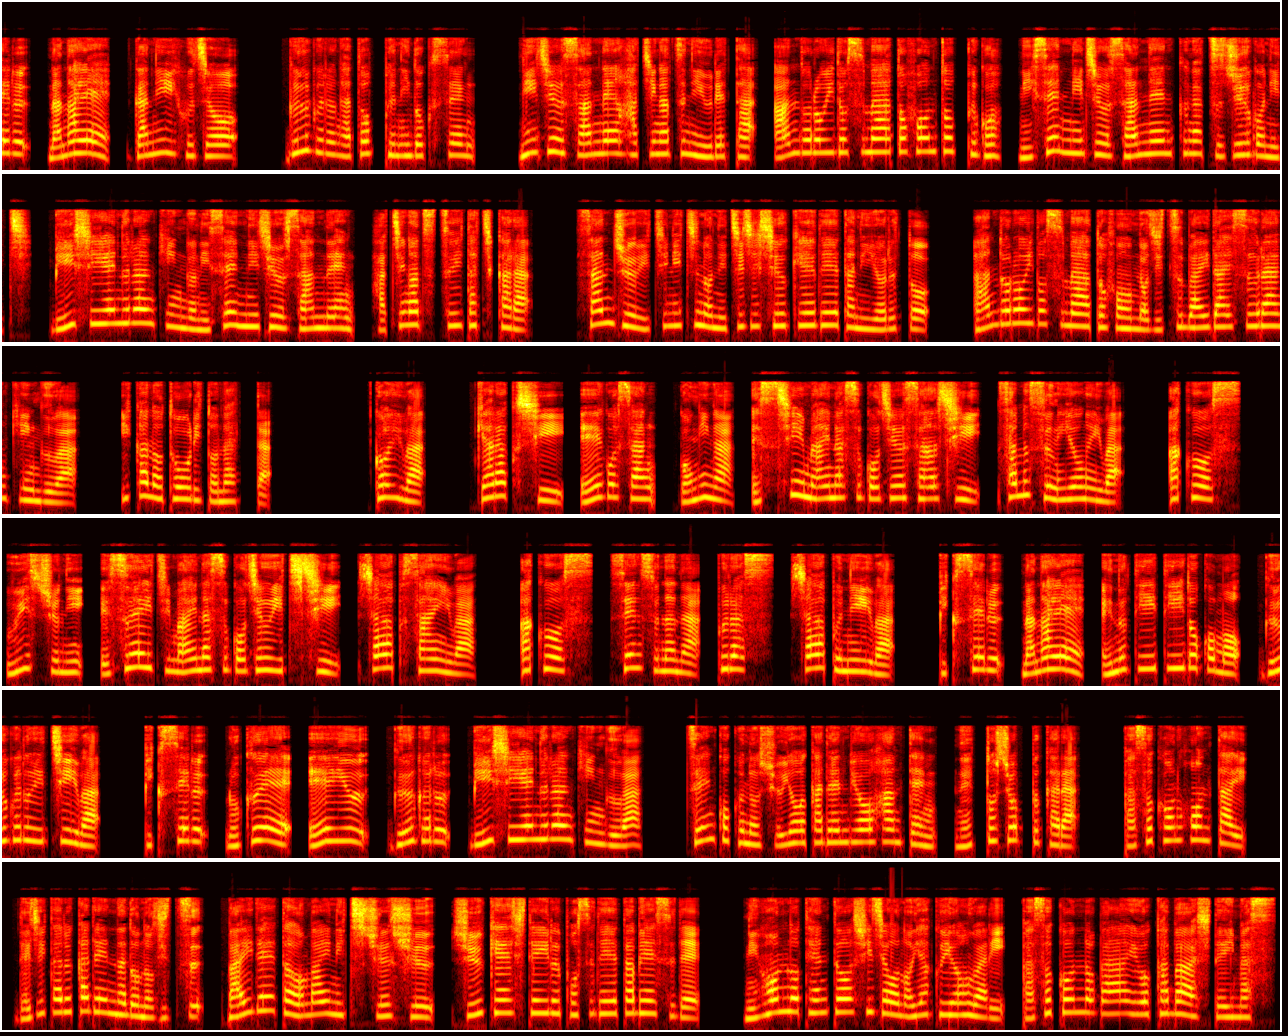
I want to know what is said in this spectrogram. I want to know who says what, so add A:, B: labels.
A: Pixel 7a が2位浮上。Google がトップに独占。23年8月に売れた。Android スマートフォントップ5、2023年9月15日、BCN ランキング。2023年。8月1日から。31日の日時集計データによると、Android スマートフォンの実売台数ランキングは。以下の通りとなった。5位は、Galaxy A53 5GB SC-53C、サムスン4位は、アクオス、ウィッシュ2 SH-51C、シャープ3位は、アクオス、センス7、プラス、シャープ2位は、ピクセル 7A、NTT ドコモ、Google 1位は、ピクセル 6A、au、Google、BCN ランキングは、全国の主要家電量販店、ネットショップから、パソコン本体、デジタル家電などの実、バイデータを毎日収集、集計しているポスデータベースで、日本の店頭市場の約4割、パソコンの場合をカバーしています。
